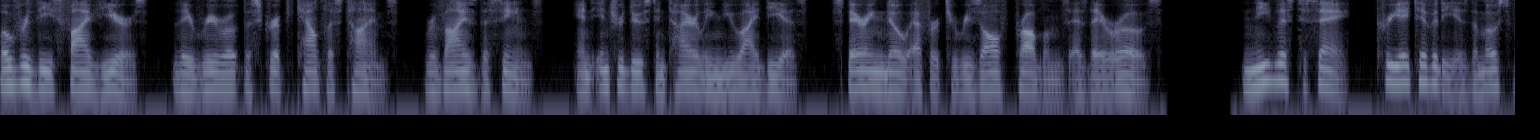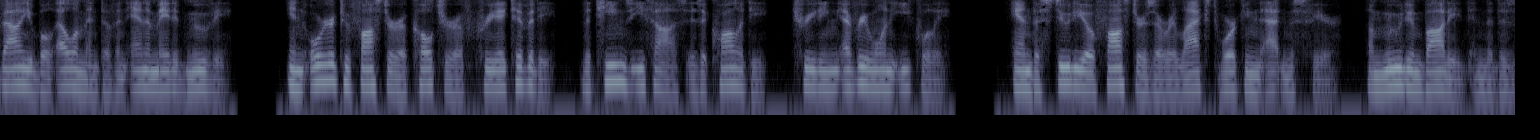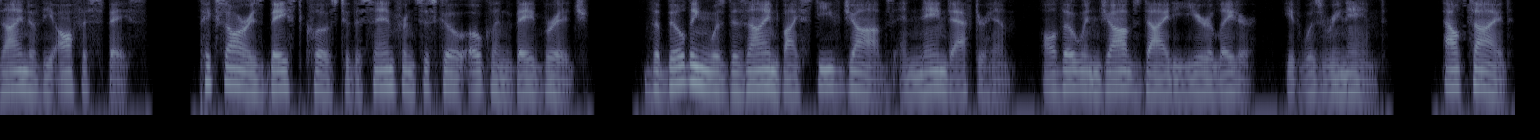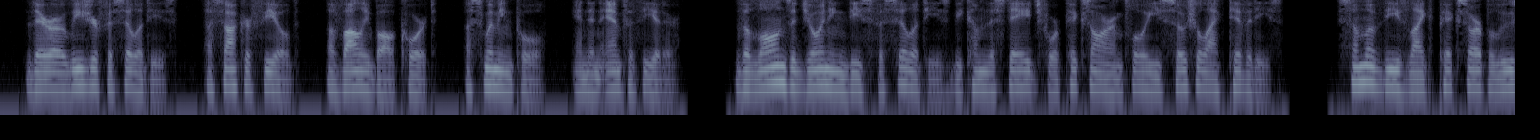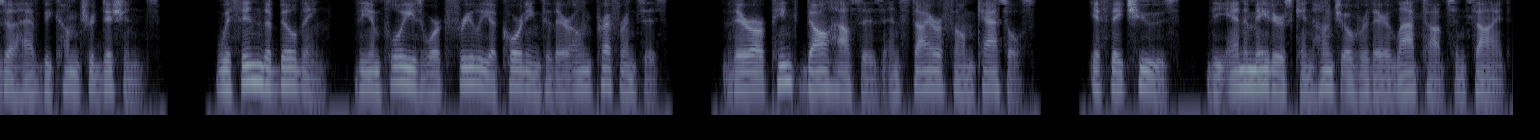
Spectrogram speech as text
Over these five years, they rewrote the script countless times, revised the scenes, and introduced entirely new ideas, sparing no effort to resolve problems as they arose. Needless to say, creativity is the most valuable element of an animated movie. In order to foster a culture of creativity, the team's ethos is equality, treating everyone equally. And the studio fosters a relaxed working atmosphere, a mood embodied in the design of the office space. Pixar is based close to the San Francisco Oakland Bay Bridge. The building was designed by Steve Jobs and named after him, although when Jobs died a year later, it was renamed. Outside, there are leisure facilities, a soccer field, a volleyball court, a swimming pool, and an amphitheater. The lawns adjoining these facilities become the stage for Pixar employees' social activities. Some of these, like Pixar Palooza, have become traditions. Within the building, the employees work freely according to their own preferences. There are pink dollhouses and styrofoam castles. If they choose, the animators can hunch over their laptops inside.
